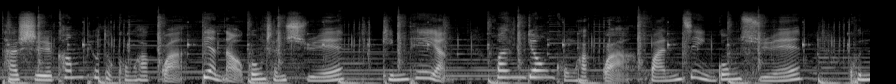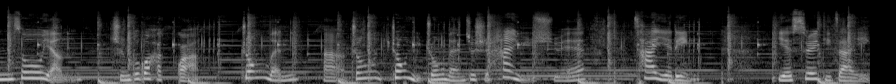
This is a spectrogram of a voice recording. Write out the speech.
他是 Computer 工学挂电脑工程学，Kim Taeyang 环境工学挂环境工学，Kun Soyoung 中国学挂中文啊中中语中文就是汉语学，蔡예린예술 Design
